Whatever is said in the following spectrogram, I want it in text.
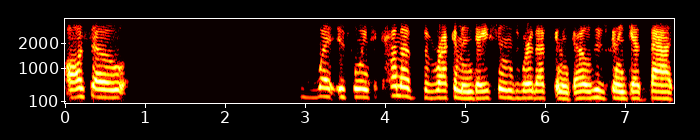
also what is going to come of the recommendations, where that's going to go, who's going to get that,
